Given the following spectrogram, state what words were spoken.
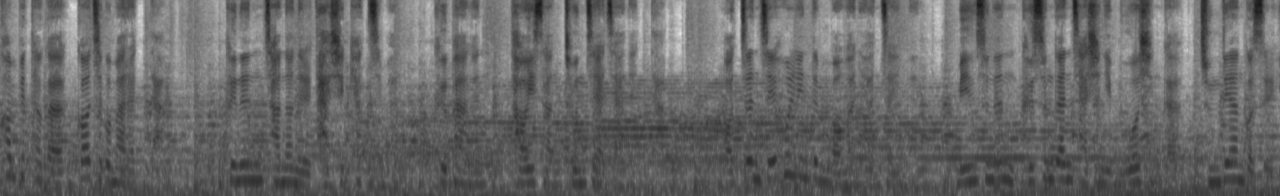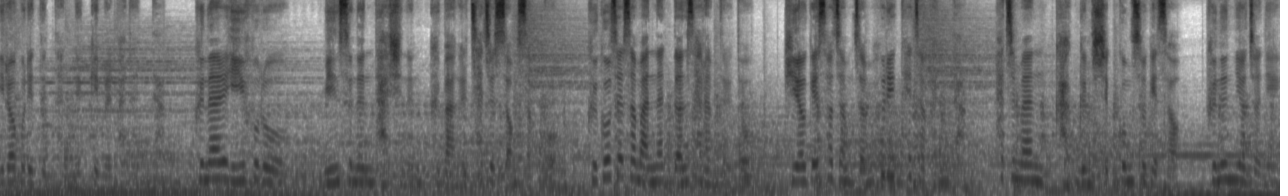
컴퓨터가 꺼지고 말았다. 그는 전원을 다시 켰지만 그 방은 더 이상 존재하지 않았다. 어쩐지 홀린 듯 멍하니 앉아있는 민수는 그 순간 자신이 무엇인가 중대한 것을 잃어버린 듯한 느낌을 받았다. 그날 이후로 민수는 다시는 그 방을 찾을 수 없었고 그곳에서 만났던 사람들도 기억에서 점점 흐릿해져 간다. 하지만 가끔씩 꿈속에서 그는 여전히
